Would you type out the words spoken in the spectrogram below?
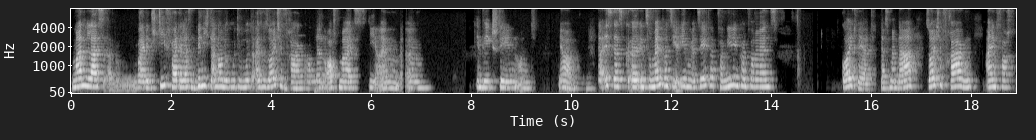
Mann lassen, äh, bei dem Stiefvater lassen, bin ich dann noch eine gute Mutter? Also solche Fragen kommen dann oftmals, die einem ähm, im Weg stehen. Und ja, da ist das äh, Instrument, was ihr eben erzählt habt, Familienkonferenz, Gold wert, dass man da solche Fragen einfach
